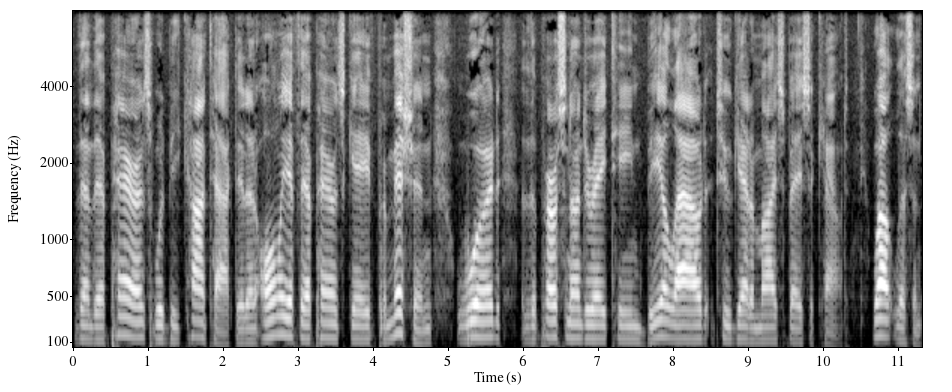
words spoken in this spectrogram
then their parents would be contacted, and only if their parents gave permission would the person under 18 be allowed to get a MySpace account. Well, listen,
